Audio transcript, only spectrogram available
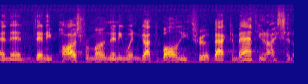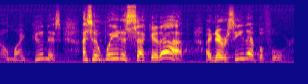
And then, then he paused for a moment, and then he went and got the ball and he threw it back to Matthew. And I said, Oh my goodness. I said, Way to suck it up. I've never seen that before.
